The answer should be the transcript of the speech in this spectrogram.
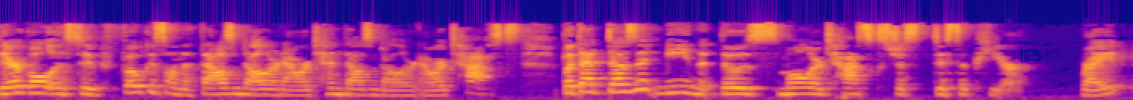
Their goal is to focus on the $1,000 an hour, $10,000 an hour tasks. But that doesn't mean that those smaller tasks just disappear, right?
